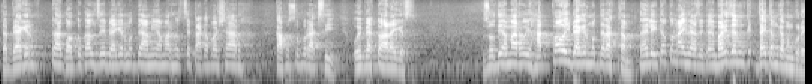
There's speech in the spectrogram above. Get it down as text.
তা ব্যাগেরটা গতকাল যে ব্যাগের মধ্যে আমি আমার হচ্ছে টাকা পয়সা আর কাপড় চোপড় রাখছি, ওই ব্যাগ তো হারাই গেছে। যদি আমার ওই হাত পা ওই ব্যাগের মধ্যে রাখতাম, তাহলে এটা তো নাই হয়ে যেত আমি বাড়ি যাইতাম কেমন করে?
